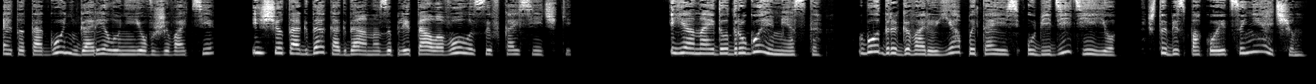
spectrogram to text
Этот огонь горел у нее в животе еще тогда, когда она заплетала волосы в косички. «Я найду другое место», — бодро говорю я, пытаясь убедить ее, что беспокоиться не о чем.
